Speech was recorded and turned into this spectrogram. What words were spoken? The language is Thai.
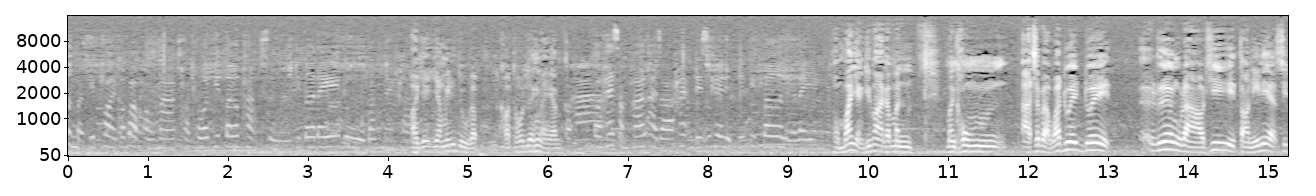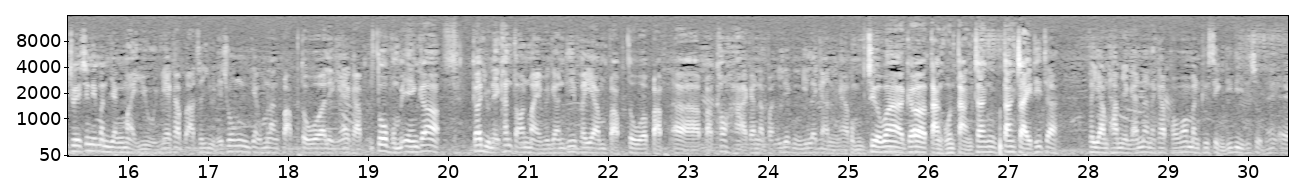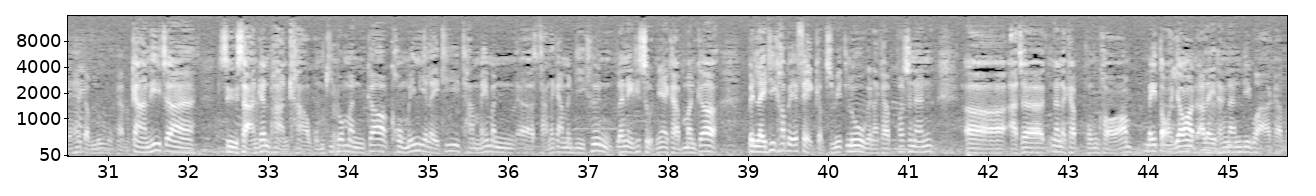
สุดเหมือนพี่พลอยก็แบบออกมาขอโทษพี่เตอร์ผ่านสื่อพี่เตอร์ได้ดูบ้างไหมคะอ๋อยังยังไม่ได้ดูครับขอโทษเรื่องอะไรครับ ก็ก็ให้สัมภาษณ์อาจจะให้ discredit พี่ปีเตอร์หรืออะไรอย่างเงี้ยผมว่าอย่างที่ว่าครับมันมันคงอาจจะแบบว่าด้วยด้วยเรื่องราวที่ตอนนี้เนี่ยซิ t u a t i o n นี้มันยังใหม่อยู่อย่างเงี้ยครับอาจจะอยู่ในช่วงยังกำลังปรับตัวอะไรอย่างเงี้ยครับตัวผมเองก็ก็อยู่ในขั้นตอนใหม่เหมือนกันที่พยายามปรับตัวปรับอ่าปรับเข้าหากันนะเรียกอย่างนี้แล้วกันครับผมเชื่อว่าก็ต่างคนต่างตั้งตั้งใจที่จะ พยายามทำอย่างนั้นนะครับ เพราะว่ามันคือสิ่งที่ดีที่สุดให้เอ่อให้กับลูกครับ การที่จะสื่อสารกันผ่านข่าว ผมคิดว่ามันก็คงไม่มีอะไรที่ทำให้มันเอ่อสถานการณ์มันดีขึ้น และในที่สุดเนี่ยครับมันก็เป็นอะไรที่เข้าไปเอฟเฟกกับชีวิตลูกนะครับ เพราะฉะนั้นเอ่ออาจจะนั่นนะครับผมขอไม่ต่อยอดอะไรทั้งนั้นดีกว่าครับ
